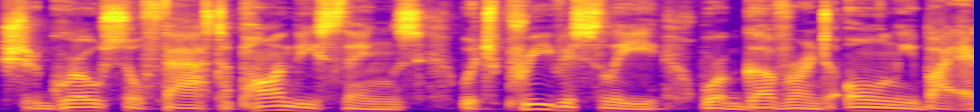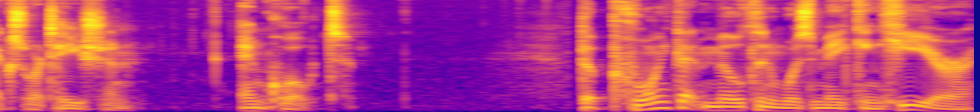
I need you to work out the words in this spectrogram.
should grow so fast upon these things which previously were governed only by exhortation. The point that Milton was making here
